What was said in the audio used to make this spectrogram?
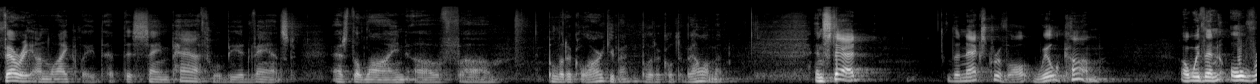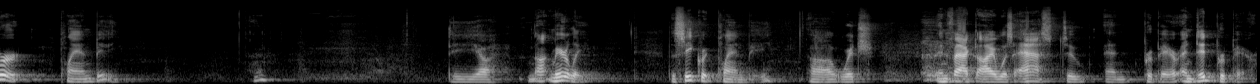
very unlikely that this same path will be advanced as the line of um, political argument, political development. Instead, the next revolt will come uh, with an overt plan B. The, uh, not merely the secret Plan B, uh, which, in fact, I was asked to and prepare and did prepare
